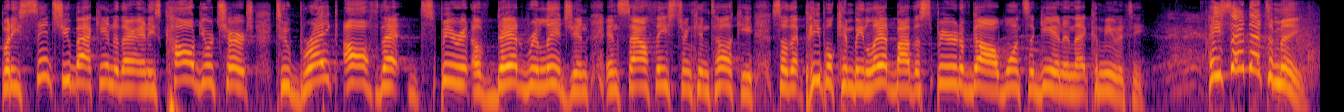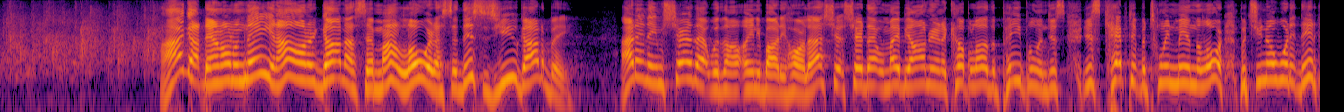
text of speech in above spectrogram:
But He sent you back into there, and He's called your church to break off that spirit of dead religion in southeastern Kentucky so that people can be led by the Spirit of God once again in that community. Amen. He said that to me. I got down on a knee and I honored God and I said, My Lord, I said, This is you, got to be. I didn't even share that with uh, anybody hardly. I shared that with maybe Andre and a couple other people and just, just kept it between me and the Lord. But you know what it did?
